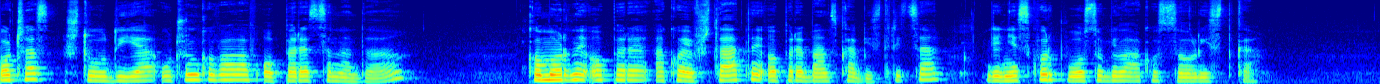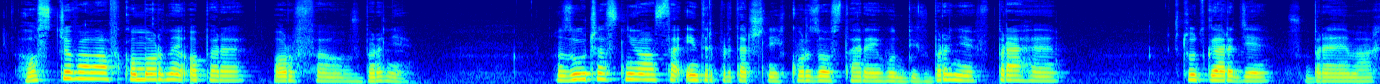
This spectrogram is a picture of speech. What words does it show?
Počas štúdia účinkovala v opere SND, komornej opere, ako aj v štátnej opere Banská Bystrica, kde neskôr pôsobila ako solistka. Hostovala v komornej opere Orfeo v Brne. Zúčastnila sa interpretačných kurzov starej hudby v Brne, v Prahe, v Štutgarde, v Brémach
